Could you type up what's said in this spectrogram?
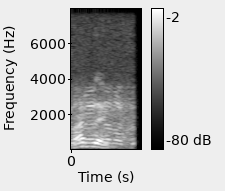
Magdalene.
